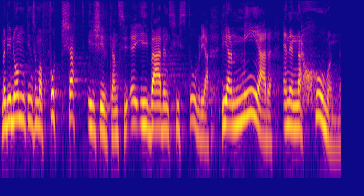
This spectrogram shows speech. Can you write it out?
men det är någonting som har fortsatt i, kyrkans, eh, i världens historia. Det är mer än en nation.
